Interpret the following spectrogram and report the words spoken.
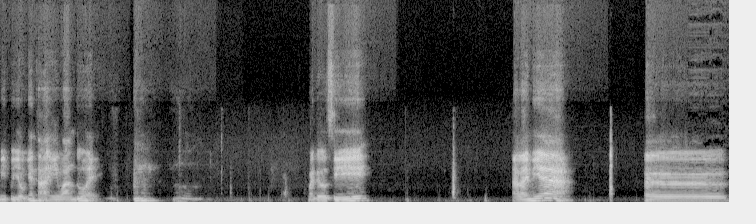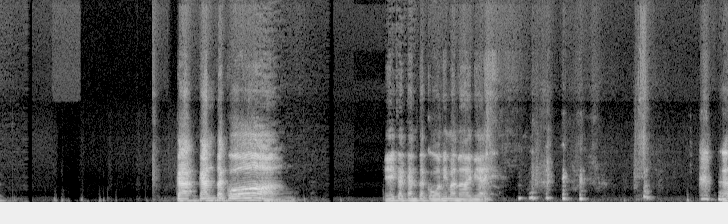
มีประโยคยถาเอวังด้วยมาดูสิอะไรเนี่ย ออกะกันตะโก เอ๊ะกะกันตะโกนี่มันอะไรเนี่ยฮะ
